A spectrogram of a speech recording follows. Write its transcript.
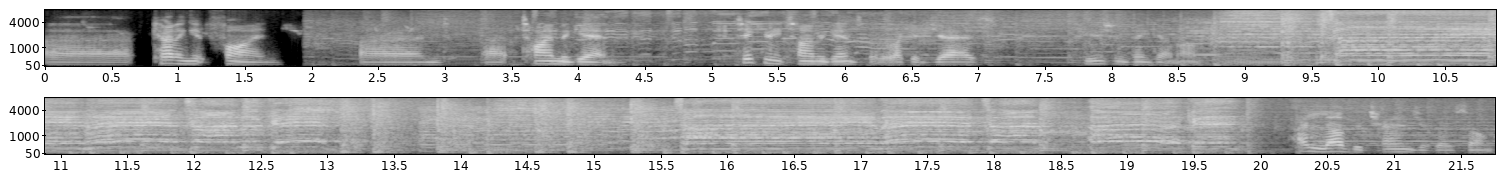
uh, "Cutting It Fine," and uh, "Time Again." Particularly, "Time Again's got like a jazz fusion thing going on. Time and time again. Time and time again. I love the challenge of those songs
